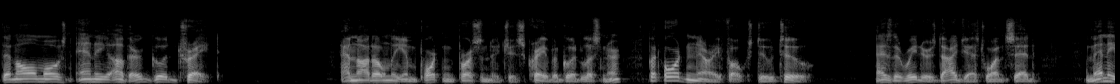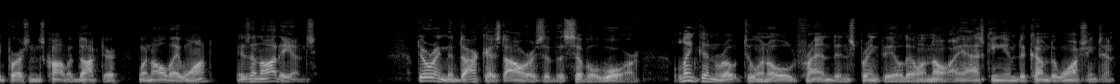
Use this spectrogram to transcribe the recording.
than almost any other good trait. And not only important personages crave a good listener, but ordinary folks do too. As the Reader's Digest once said, many persons call a doctor when all they want is an audience. During the darkest hours of the Civil War, Lincoln wrote to an old friend in Springfield, Illinois, asking him to come to Washington.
